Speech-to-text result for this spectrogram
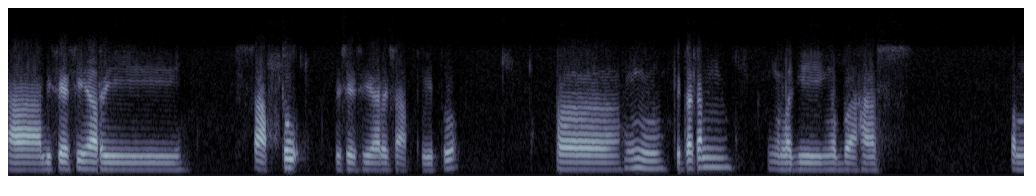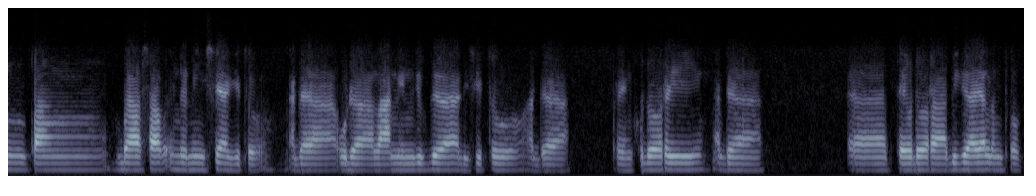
ah, di sesi hari Sabtu di sesi hari Sabtu itu eh ini kita kan lagi ngebahas tentang bahasa Indonesia gitu. Ada udah Lanin juga di situ, ada Ren Kudori, ada eh, Theodora Abigail untuk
